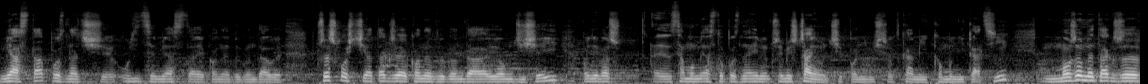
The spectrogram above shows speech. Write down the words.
miasta, poznać ulice miasta, jak one wyglądały w przeszłości, a także jak one wyglądają dzisiaj, ponieważ samo miasto poznajemy przemieszczając się po nim środkami komunikacji. Możemy także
